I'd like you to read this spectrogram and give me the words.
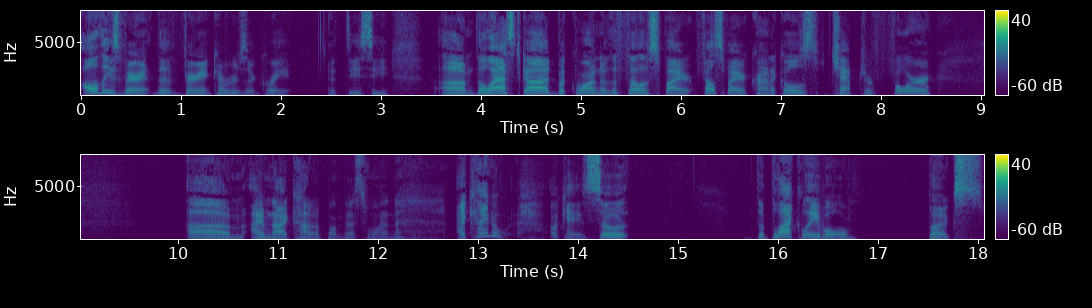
all these variant the variant covers are great at DC. Um, the Last God, book one of the Fellspyre Fellspyre Chronicles, chapter four. Um, I'm not caught up on this one. I kind of okay. So the Black Label books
